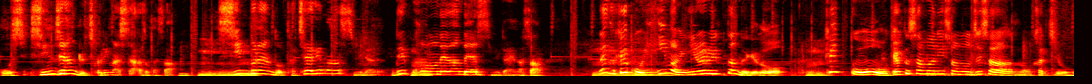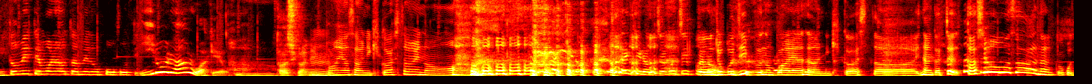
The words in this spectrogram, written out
こうし新ジャンル作りましたとかさ、うん。うんうん新ブランド立ち上げますみたいな。でこの値段ですみたいなさ、うなんか結構今いろいろ言ったんだけどうん。結構お客様にその自社の価値を認めてもらうための方法っていろいろあるわけよ。は確かに。うん。あパン屋さんに聞かしたいな。さっきのさっきのチョコチップの。このチョコチップのパン屋さんに聞かしたい。なんかちょ多少さなんかこう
